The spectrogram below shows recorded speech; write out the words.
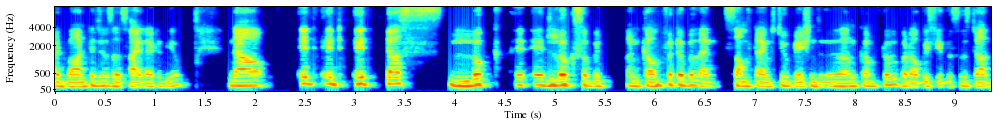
advantages as highlighted here. Now, it it it does look it, it looks a bit uncomfortable and sometimes two patients are uncomfortable but obviously this is done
